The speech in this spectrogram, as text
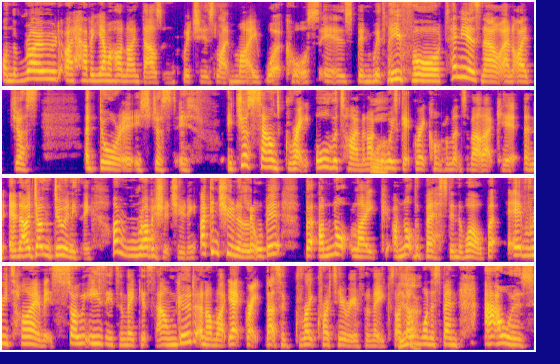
on the road i have a yamaha 9000 which is like my workhorse it has been with me for 10 years now and i just adore it it's just it, it just sounds great all the time and i Well- always get great compliments about that kit and and i don't do anything i'm rubbish at tuning i can tune a little bit but i'm not like i'm not the best in the world but every time it's so easy to make it sound good and i'm like yeah great that's a great criteria for me because i Yeah. don't want to spend hours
